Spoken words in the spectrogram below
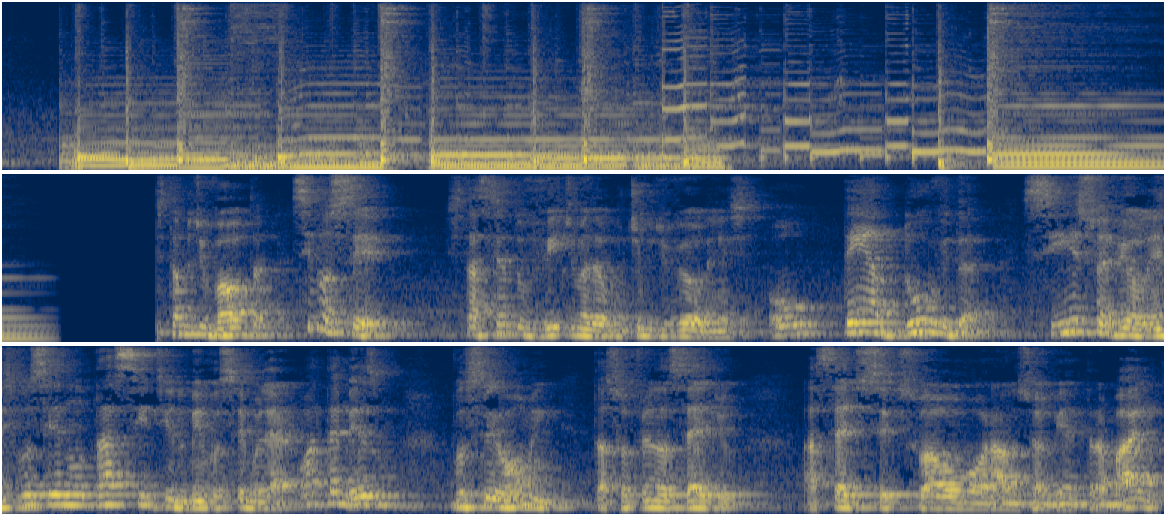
Estamos de volta. Se você está sendo vítima de algum tipo de violência ou tem a dúvida se isso é violência, você não está se sentindo bem, você mulher, ou até mesmo você homem, está sofrendo assédio, assédio sexual ou moral no seu ambiente de trabalho,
